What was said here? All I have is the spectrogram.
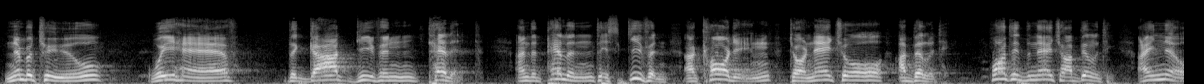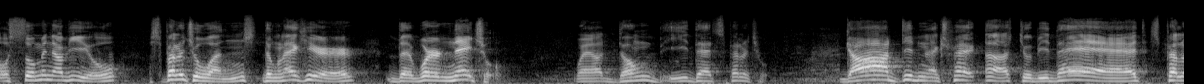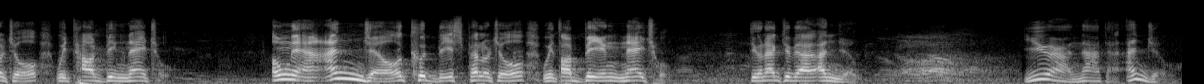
Number two, we have the God given talent. And the talent is given according to our natural ability. What is the natural ability? I know so many of you, spiritual ones, don't like hear the word natural. Well, don't be that spiritual. God didn't expect us to be that spiritual without being natural. Only an angel could be spiritual without being natural. Do you like to be an angel? No. You are not an angel.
